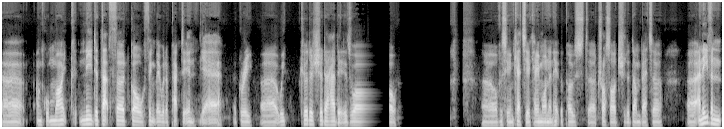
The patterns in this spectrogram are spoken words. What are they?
Uh, Uncle Mike needed that third goal. Think they would have packed it in. Yeah, agree. Uh, we could have, should have had it as well. Uh, obviously, Nketiah came on and hit the post. Uh, Trossard should have done better. Uh, and even,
